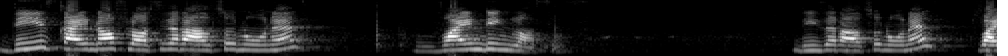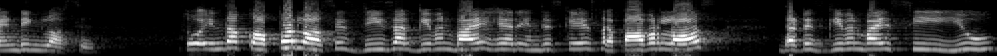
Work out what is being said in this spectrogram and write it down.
These kind of losses are also known as winding losses. These are also known as winding losses. So in the copper losses, these are given by here in this case the power loss that is given by Cu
